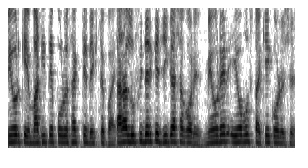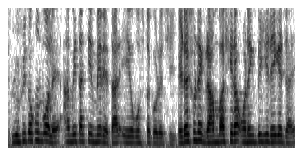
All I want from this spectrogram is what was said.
মেয়রকে মাটিতে পড়ে থাকতে দেখতে পায়। তারা লুফিদেরকে জিজ্ঞাসা করে, মেয়রের এই অবস্থা কে করেছে? লুফি তখন বলে, আমি তাকে মেরে তার এই অবস্থা করেছি। এটা শুনে গ্রামবাসীরা অনেক বেশি রেগে যায়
